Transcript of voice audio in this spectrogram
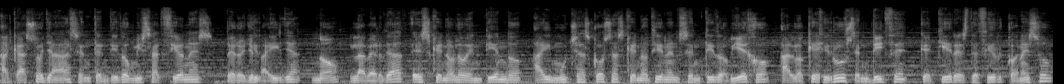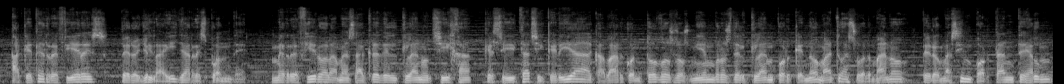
¿Acaso ya has entendido mis acciones? Pero Jiraiya, no, la verdad es que no lo entiendo, hay muchas cosas que no tienen sentido viejo, a lo que Hirusen dice, ¿qué quieres decir con eso? ¿A qué te refieres? Pero Jiraiya responde, me refiero a la masacre del clan Uchiha, que si Itachi quería acabar con todos los miembros del clan porque no mató a su hermano, pero más importante aún,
